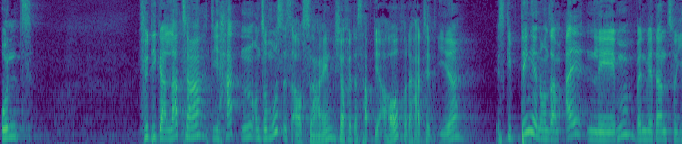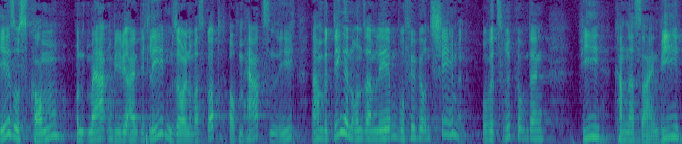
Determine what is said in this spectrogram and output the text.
Und für die Galater, die hatten, und so muss es auch sein, ich hoffe, das habt ihr auch oder hattet ihr, es gibt Dinge in unserem alten Leben, wenn wir dann zu Jesus kommen und merken, wie wir eigentlich leben sollen und was Gott auf dem Herzen liegt, da haben wir Dinge in unserem Leben, wofür wir uns schämen, wo wir zurückgucken und denken, wie kann das sein? Wie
